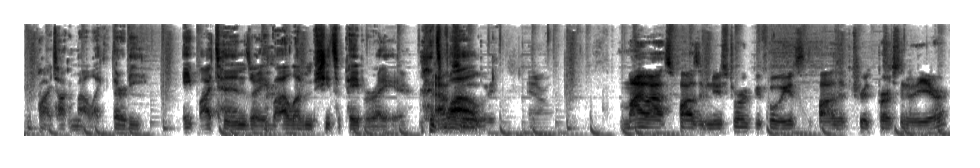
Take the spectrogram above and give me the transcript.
You're probably talking about like 30 8 by 10s or 8 by 11 sheets of paper right here. It's wild. Absolutely. You know, my last positive news story before we get to the positive truth person of the year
